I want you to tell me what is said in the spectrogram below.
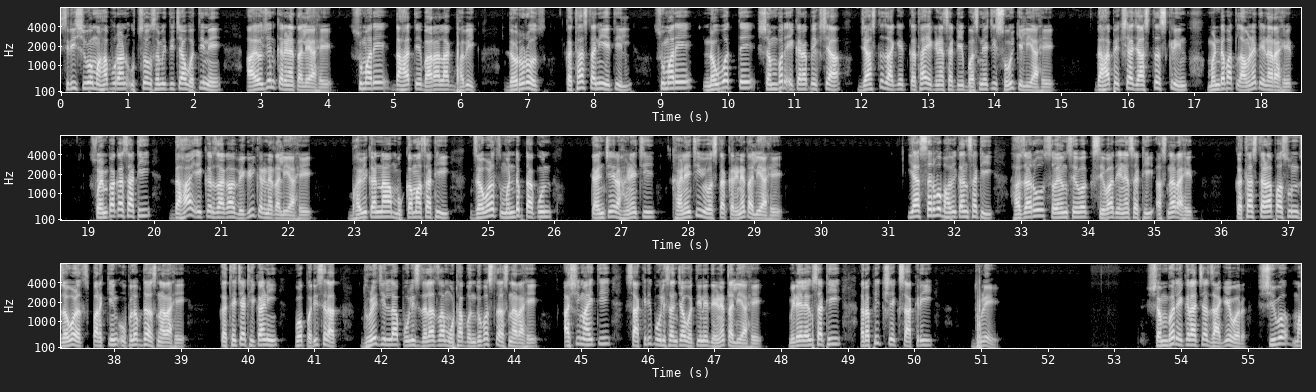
श्री शिवमहापुराण उत्सव समितीच्या वतीने आयोजन करण्यात आले आहे. सुमारे दहा ते बारा लाख भाविक दररोज कथास्थानी येतील. सुमारे नव्वद ते शंभर एकरापेक्षा जास्त जागेत कथा ऐकण्यासाठी बसण्याची सोय केली आहे. दहापेक्षा जास्त स्क्रीन मंडपात लावण्यात येणार आहेत. स्वयंपाकासाठी दहा एकर जागा वेगळी करण्यात आली आहे. भाविकांना मुक्कामासाठी जवळच मंडप टाकून त्यांचे राहण्याची खाण्याची व्यवस्था करण्यात आली आहे. या सर्व भाविकांसाठी हजारो स्वयंसेवक सेवा देण्यासाठी असणार आहेत. कथास्थळापासून जवळच पार्किंग उपलब्ध असणार आहे. कथेच्या ठिकाणी व परिसरात धुळे जिल्हा पोलीस दलाचा मोठा बंदोबस्त असणार आहे अशी माहिती साक्री पोलिसांच्या वतीने देण्यात आली आहे. मीडिया लाईव्हसाठी रफिक शेख साक्री धुळे. शंभर एकराच्या जागेवर शिव मा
